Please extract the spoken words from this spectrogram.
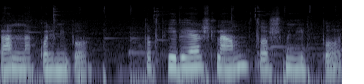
রান্না করে নিব। তো ফিরে আসলাম দশ মিনিট পর।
